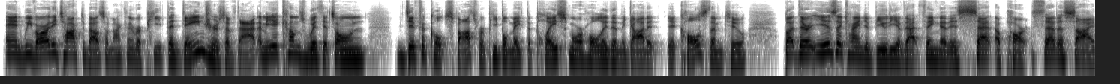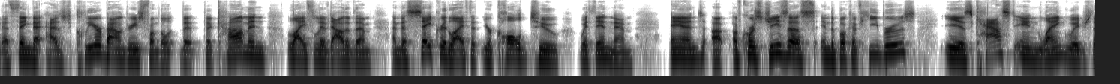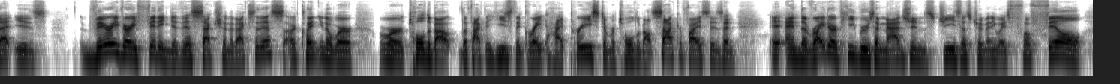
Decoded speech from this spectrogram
And we've already talked about, so I'm not going to repeat the dangers of that. I mean, it comes with its own difficult spots where people make the place more holy than the God it, it calls them to. But there is a kind of beauty of that thing that is set apart, set aside, a thing that has clear boundaries from the, the, the common life lived out of them and the sacred life that you're called to within them. And uh, of course, Jesus in the book of Hebrews is cast in language that is very, very fitting to this section of Exodus. Uh, Clint, you know, where we're told about the fact that he's the great high priest and we're told about sacrifices and and the writer of Hebrews imagines Jesus to in many ways fulfill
